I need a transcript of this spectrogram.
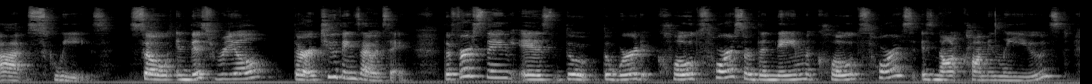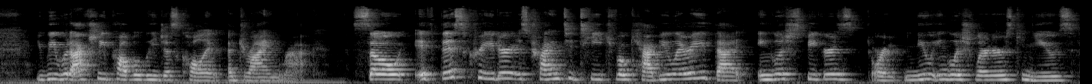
uh, squeeze. So in this reel, there are two things I would say. The first thing is the, the word clothes horse or the name clothes horse is not commonly used. We would actually probably just call it a drying rack. So if this creator is trying to teach vocabulary that English speakers or new English learners can use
